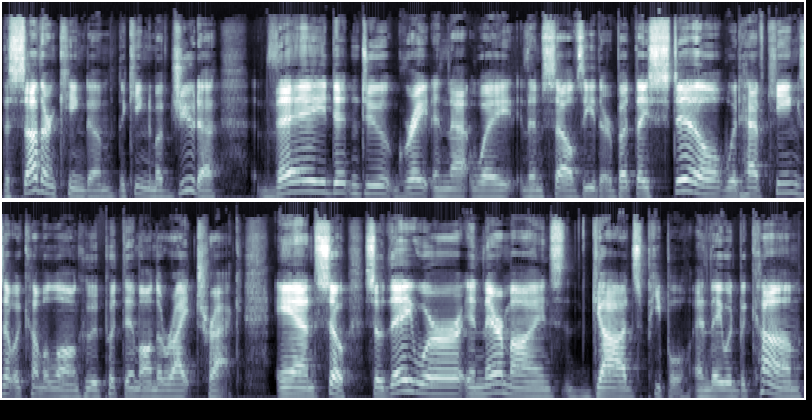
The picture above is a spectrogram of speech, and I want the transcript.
the southern kingdom, the kingdom of Judah, they didn't do great in that way themselves either, but they still would have kings that would come along who would put them on the right track. And so so they were in their minds God's people and they would become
